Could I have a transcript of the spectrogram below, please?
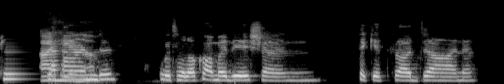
planned, hotel accommodation, tickets are done.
